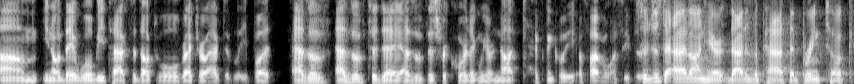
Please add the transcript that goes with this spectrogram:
um, you know, they will be tax deductible retroactively. But as of as of today, as of this recording, we are not technically a 501c3. So just to add on here, that is the path that Brink took.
